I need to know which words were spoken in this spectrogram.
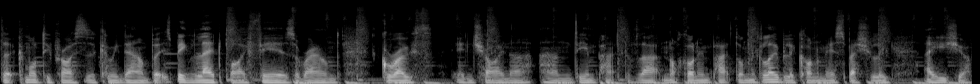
that commodity prices are coming down, but it's being led by fears around growth in China and the impact of that knock on impact on the global economy, especially Asia.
